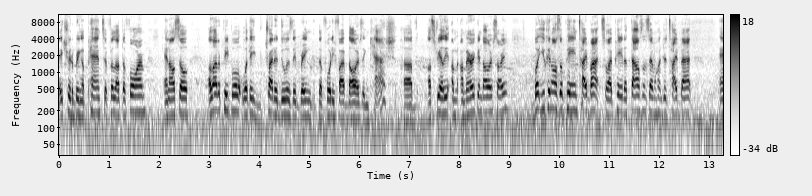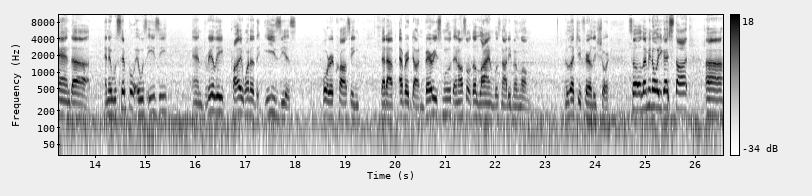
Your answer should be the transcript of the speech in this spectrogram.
Make sure to bring a pen to fill out the form. And also, a lot of people, what they try to do is they bring the $45 in cash, uh, Australian, American dollars, sorry. But you can also pay in Thai baht. So I paid a 1,700 Thai baht and, uh, and it was simple, it was easy, and really probably one of the easiest border crossing that I've ever done. Very smooth, and also the line was not even long. It was actually fairly short. So let me know what you guys thought. Uh,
